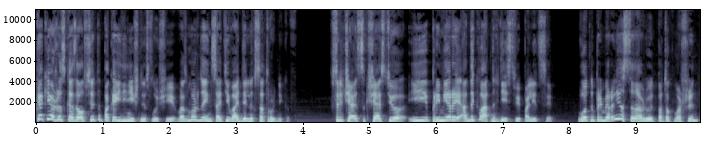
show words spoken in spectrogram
Как я уже сказал, все это пока единичные случаи, возможно, инициатива отдельных сотрудников. Встречаются, к счастью, и примеры адекватных действий полиции. Вот, например, они останавливают поток машин,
